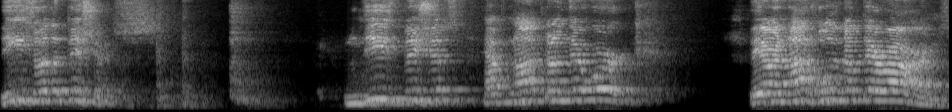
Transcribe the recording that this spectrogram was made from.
These are the bishops. And these bishops have not done their work. They are not holding up their arms.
